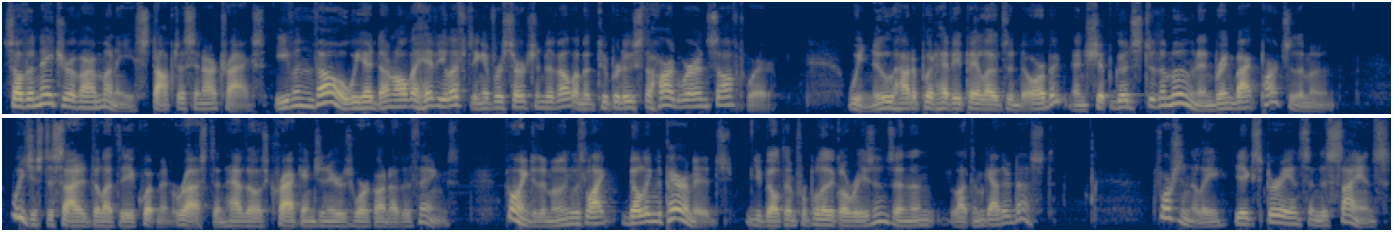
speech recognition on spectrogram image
So the nature of our money stopped us in our tracks, even though we had done all the heavy lifting of research and development to produce the hardware and software. We knew how to put heavy payloads into orbit and ship goods to the moon and bring back parts of the moon. We just decided to let the equipment rust and have those crack engineers work on other things. Going to the moon was like building the pyramids. You built them for political reasons and then let them gather dust. Fortunately, the experience and the science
